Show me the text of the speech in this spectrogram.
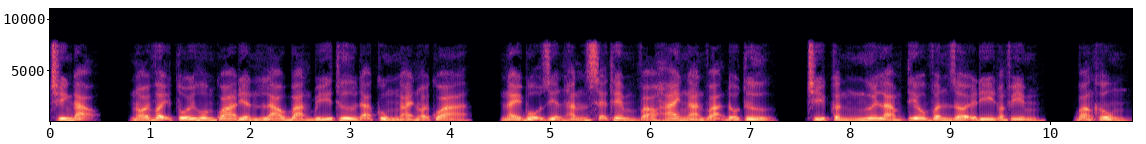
Trình đạo, nói vậy tối hôm qua điền lão bản bí thư đã cùng ngài nói qua, này bộ diễn hắn sẽ thêm vào 2.000 vạn đầu tư, chỉ cần ngươi làm tiêu vân rời đi đoàn phim, bằng không,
